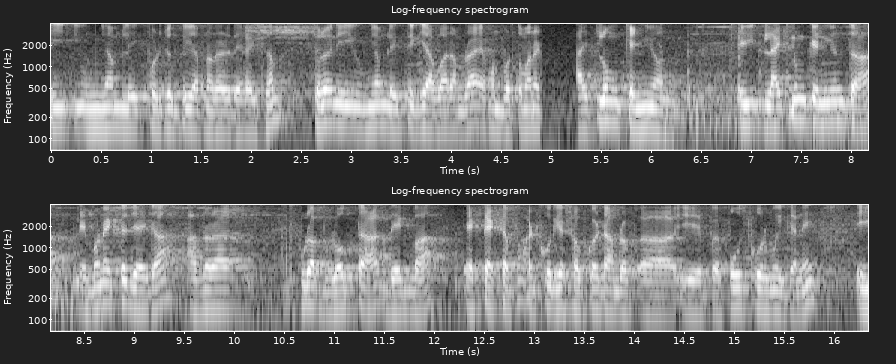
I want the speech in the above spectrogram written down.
এই উমিয়াম লেক পর্যন্তই আপনারা দেখাইছিলাম। চলেন এই উমিয়াম লেক থেকে আবার আমরা এখন বর্তমানে লাইটলুম ক্যানিয়ন এই লাইটলুম ক্যানিয়নটা এমন একটা জায়গা, আপনারা পুরো ব্লগটা দেখবা, একটা একটা পার্ট করিয়া সব কয়টা আমরা পোস্ট করব এখানে। এই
